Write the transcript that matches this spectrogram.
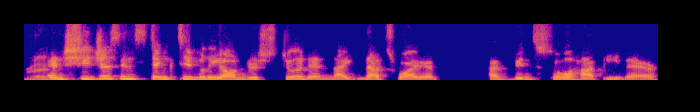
Right. And she just instinctively understood. And like, that's why I've, I've been so happy there.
